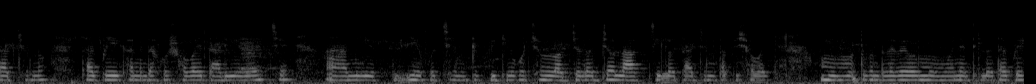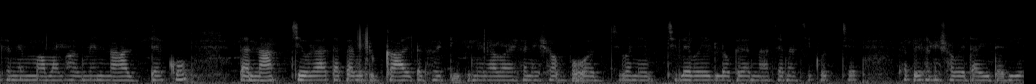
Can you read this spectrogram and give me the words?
তার জন্য। তারপরে এখানে দেখো সবাই দাঁড়িয়ে রয়েছে। আর আমি ইয়ে করছিলাম, একটু ভিডিও করছিলাম, লজ্জা লজ্জাও লাগছিল তার জন্য। তারপরে সবাই মোমো তোমার আবার মোমো এনে দিল। তারপরে এখানে মামা ভাগ্নের নাচ দেখো। তা নাচছে ওরা তারপরে আমি একটু গালটা ধরে টিপে নিলাম। আর এখানে সব মানে ছেলেবাড়ির লোকেরা নাচানাচি করছে। তারপরে এখানে সবাই দাঁড়িয়ে দাঁড়িয়ে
